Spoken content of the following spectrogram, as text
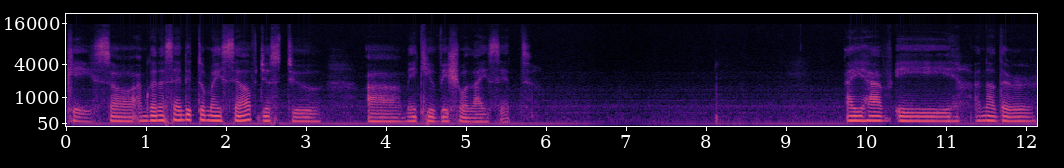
Okay so I'm gonna send it to myself just to uh, make you visualize it I have a another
